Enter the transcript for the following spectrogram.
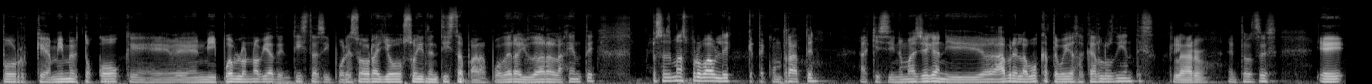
porque a mí me tocó que en mi pueblo no había dentistas y por eso ahora yo soy dentista para poder ayudar a la gente, pues es más probable que te contraten. Aquí si nomás llegan y abre la boca te voy a sacar los dientes. Claro. Entonces, eh,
